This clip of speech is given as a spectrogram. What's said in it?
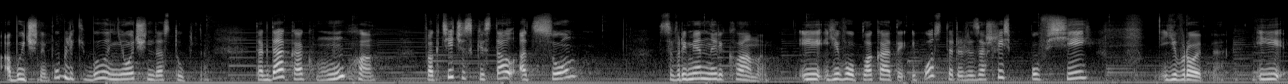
обычной публике было не очень доступно. Тогда как Муха фактически стал отцом современной рекламы. И его плакаты и постеры разошлись по всей Европе. И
